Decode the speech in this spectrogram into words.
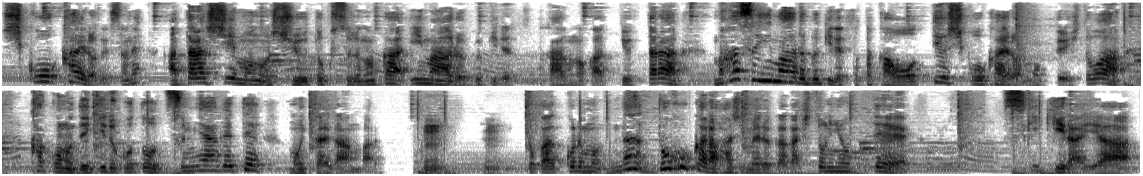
思考回路ですよね。新しいものを習得するのか、今ある武器で戦うのかって言ったら、まず今ある武器で戦おうっていう思考回路を持ってる人は、過去のできることを積み上げて、もう一回頑張る。うん。うん。とか、これも、な、どこから始めるかが人によって、好き嫌いや、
